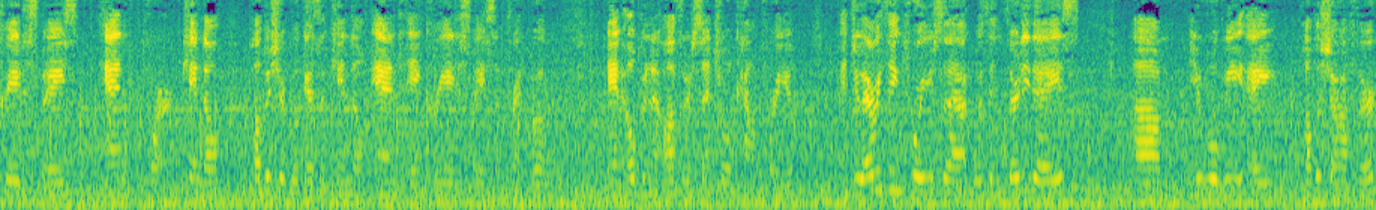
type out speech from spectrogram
Creative Space and for Kindle, publish your book as a Kindle and a Creative Space and print book, and open an Author Central account for you, and do everything for you so that within 30 days, um, you will be a published author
